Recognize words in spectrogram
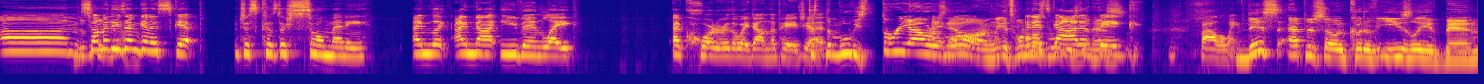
Um, some of these job. I'm gonna skip just because there's so many. I'm like, I'm not even like a quarter of the way down the page yet. The movie's three hours long. It's one and of it's those got movies a that has- big following. This episode could have easily have been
